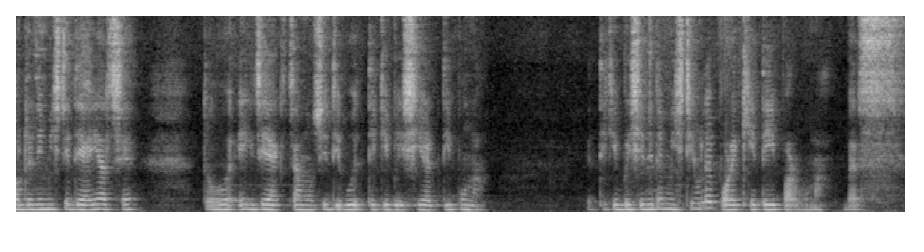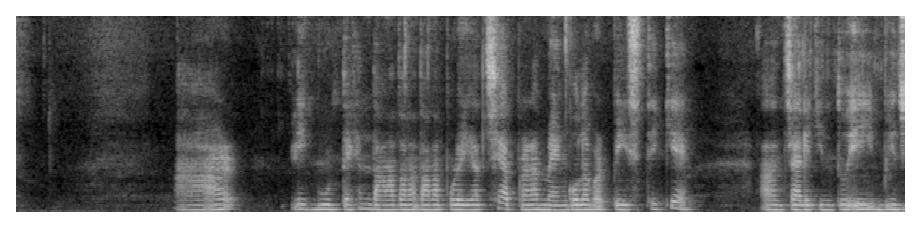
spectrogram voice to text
অলরেডি মিষ্টি দেয়াই আছে। তো এই যে এক চামচই দিব, এর থেকে বেশি আর দিব না। এর থেকে বেশি দিলে মিষ্টি হলে পরে খেতেই পারব না, ব্যাস। আর এই গুড় দেখেন দানা দানা দানা পড়ে যাচ্ছে আপনারা ম্যাঙ্গো লাভার পেজ থেকে আর চাইলে কিন্তু এই বীজ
